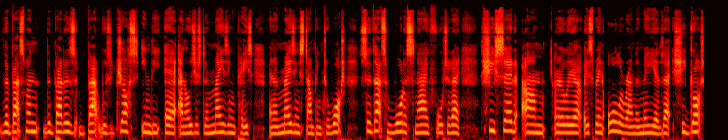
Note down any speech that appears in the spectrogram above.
the batsman, the batter's bat was just in the air, and it was just an amazing piece, an amazing stumping to watch. So that's what a snag for today. She said um, earlier, it's been all around the media that she got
